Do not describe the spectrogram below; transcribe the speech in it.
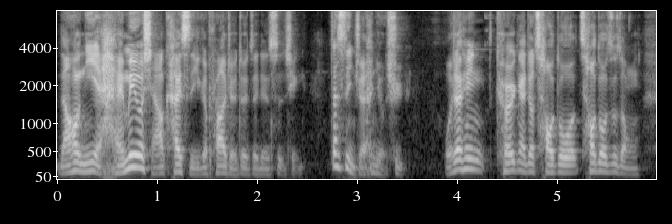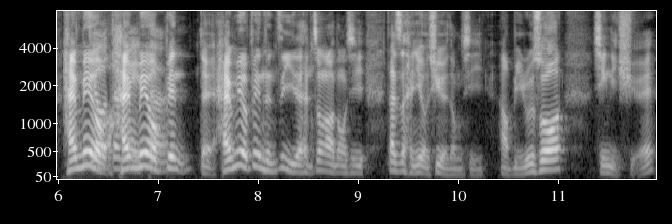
然后你也还没有想要开始一个 project 对这件事情，但是你觉得很有趣。我相信 Kerr 应该就超多超多这种还没有还没有变对还没有变成自己的很重要的东西，但是很有趣的东西啊，比如说心理学，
